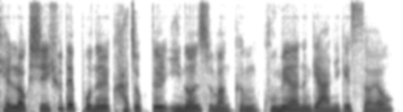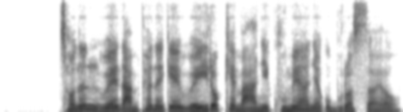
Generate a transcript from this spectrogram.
갤럭시 휴대폰을 가족들 인원수만큼 구매하는 게 아니겠어요? 저는 왜 남편에게 왜 이렇게 많이 구매하냐고 물었어요.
